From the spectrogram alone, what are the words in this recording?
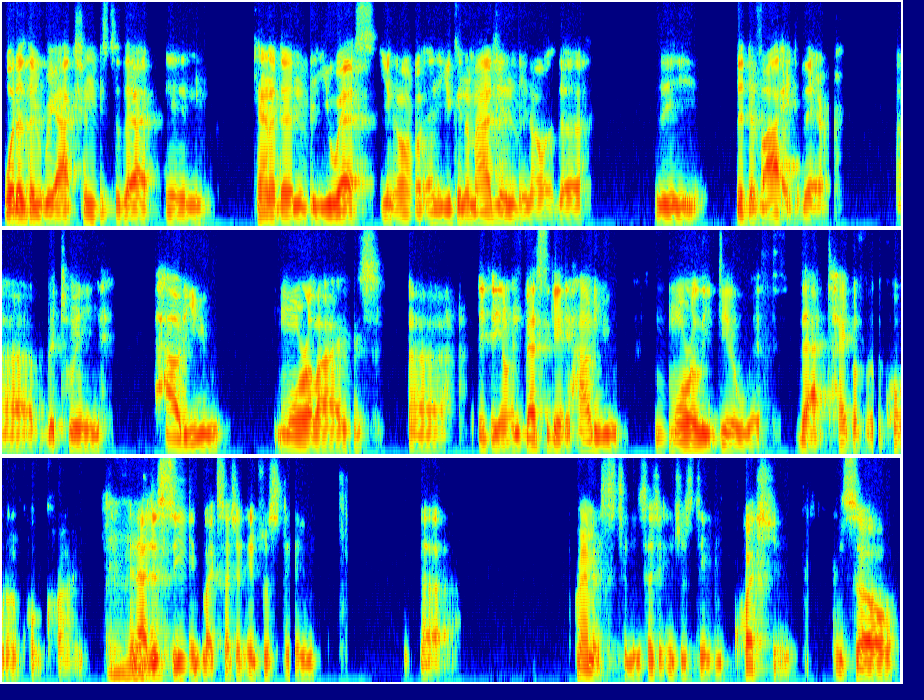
What are the reactions to that in Canada and the US, you know? And you can imagine, you know, the the the divide there uh, between how do you moralize uh, you know investigating how do you morally deal with that type of a quote unquote crime, mm-hmm. and that just seemed like such an interesting uh, premise to me, such an interesting question, and so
